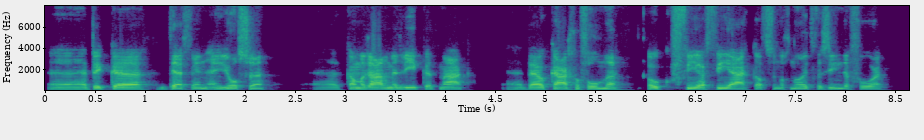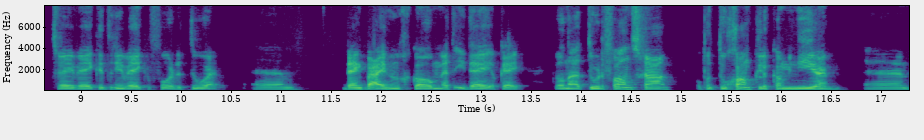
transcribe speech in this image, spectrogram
Uh, heb ik uh, Devin en Josse, uh, kameraden met wie ik het maak, bij elkaar gevonden. Ook via via, ik had ze nog nooit gezien daarvoor. Twee weken, drie weken voor de tour ehm, ben ik bij hun gekomen met het idee, oké, ik wil naar de Tour de France gaan. Op een toegankelijke manier ehm,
